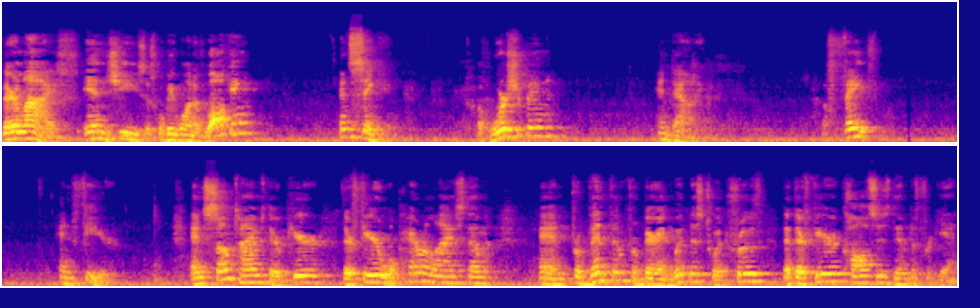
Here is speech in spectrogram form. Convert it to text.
Their life in Jesus will be one of walking and sinking of worshiping and doubting, of faith and fear. And sometimes their their fear will paralyze them and prevent them from bearing witness to a truth that their fear causes them to forget.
